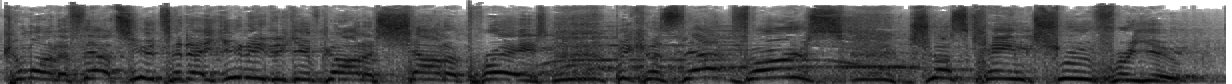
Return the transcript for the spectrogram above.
Come on, if that's you today, you need to give God a shout of praise because that verse just came true for you.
